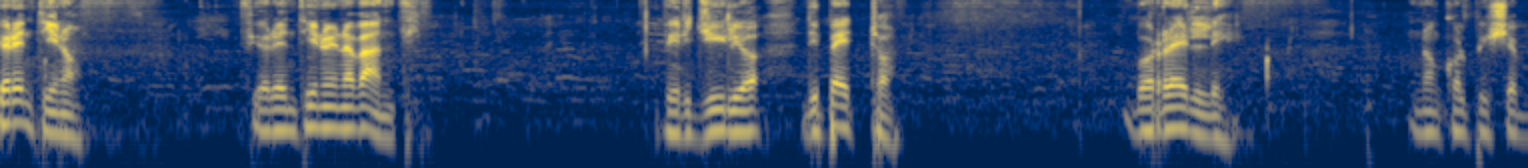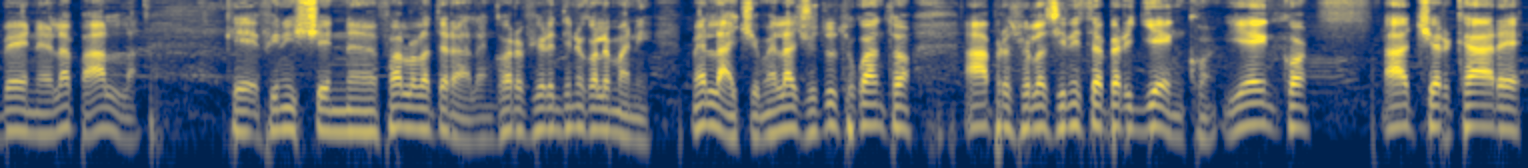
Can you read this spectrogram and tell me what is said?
Fiorentino, Fiorentino in avanti, Virgilio di petto, Borrelli. Non colpisce bene la palla che finisce in fallo laterale, ancora Fiorentino con le mani, Mellaci, Mellaci tutto quanto apre sulla sinistra per Ienco, Ienco a cercare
